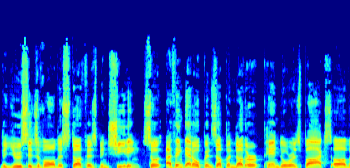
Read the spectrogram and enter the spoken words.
the usage of all this stuff has been cheating. So I think that opens up another Pandora's box of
